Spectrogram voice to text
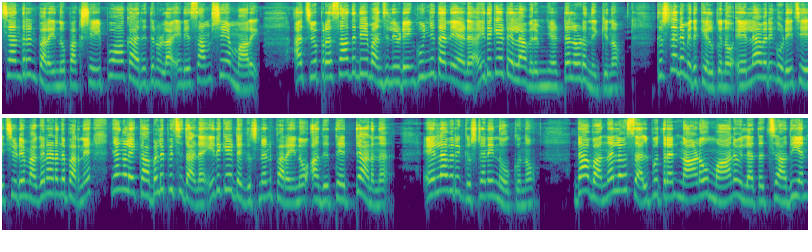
ചന്ദ്രൻ പറയുന്നു പക്ഷേ ഇപ്പോൾ ആ കാര്യത്തിനുള്ള എന്റെ സംശയം മാറി. അച്ചു പ്രസാദിന്റെയും അഞ്ജലിയുടെയും കുഞ്ഞു തന്നെയാണ്. ഇത് കേട്ട് എല്ലാവരും ഞെട്ടലോടെ നിൽക്കുന്നു. കൃഷ്ണനും ഇത് കേൾക്കുന്നു. എല്ലാവരും കൂടി ചേച്ചിയുടെ മകനാണെന്ന് പറഞ്ഞ് ഞങ്ങളെ കബളിപ്പിച്ചതാണ്. ഇത് കേട്ട് കൃഷ്ണൻ പറയുന്നു അത് തെറ്റാണെന്ന്. എല്ലാവരും കൃഷ്ണനെ നോക്കുന്നു. ദാ വന്നല്ലോ സൽപുത്രൻ നാണവും മാനവും ഇല്ലാത്ത ചതിയൻ.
